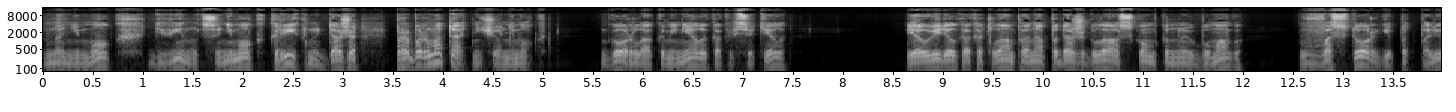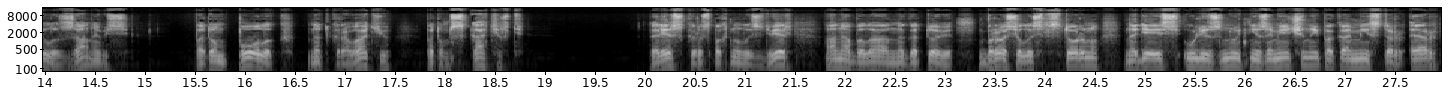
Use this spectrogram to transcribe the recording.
Но не мог двинуться, не мог крикнуть, даже пробормотать ничего не мог. Горло окаменело, как и все тело. Я увидел, как от лампы она подожгла скомканную бумагу, в восторге подпалила занавесь, потом полок над кроватью, потом скатерть, Резко распахнулась дверь, она была наготове, бросилась в сторону, надеясь улизнуть незамеченной, пока мистер Р.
